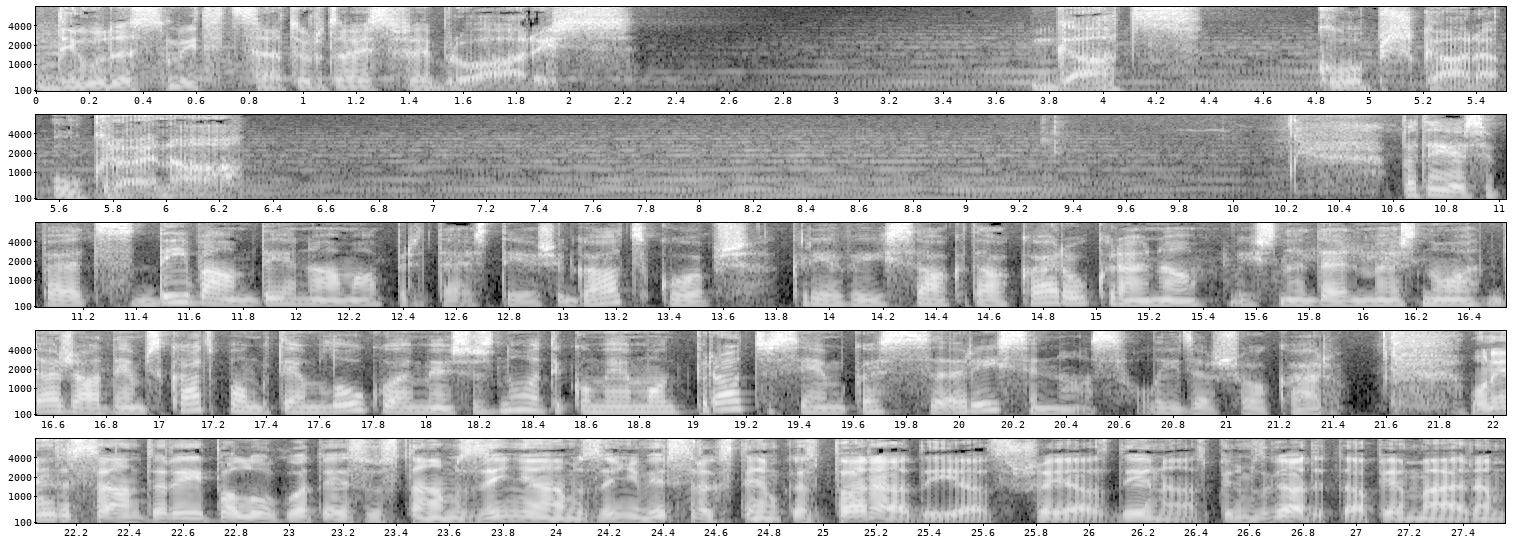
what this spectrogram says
24. februāris. Gads kopš kara Ukrainā. Patiesi pēc divām dienām apritēs tieši gads kopš Krievijas sāktā kara Ukrainā. Visu nedēļu mēs no dažādiem skatu punktiem lūkojamies uz notikumiem un procesiem, kas risinās līdz ar šo karu. Un interesanti arī palūkoties uz tām ziņām, ziņu virsrakstiem, kas parādījās šajās dienās pirms gada. Tā piemēram,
